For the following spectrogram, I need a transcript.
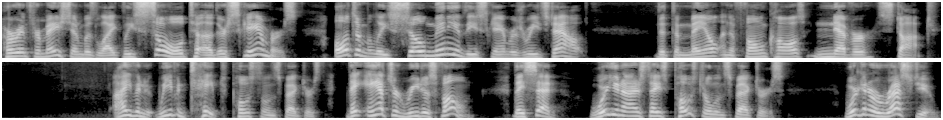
her information was likely sold to other scammers. Ultimately, so many of these scammers reached out that the mail and the phone calls never stopped. I even we even taped postal inspectors. They answered Rita's phone. They said, "We're United States postal inspectors. We're going to arrest you."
